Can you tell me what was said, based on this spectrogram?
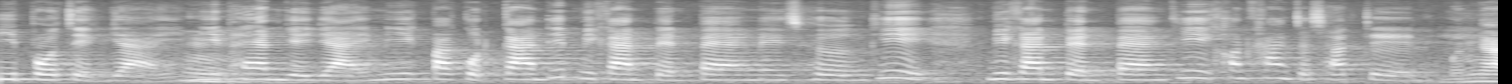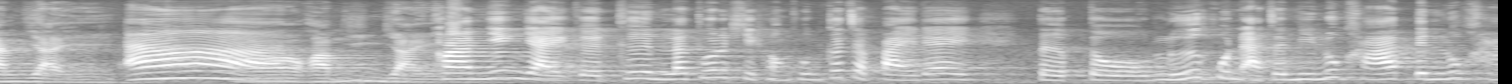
มีโปรเจกต์ใหญ่อืมมีแผนใหญ่ ๆ มีปรากฏการณ์ที่มีการเปลี่ยนแปลงในเชิงที่มีการเปลี่ยนแปลงที่ค่อนข้างจะชัดเจน เหมือนงานใหญ่อ่าอ่าความยิ่งใหญ่ ความยิ่งใหญ่เกิดขึ้น และธุรกิจของคุณก็จะไปได้เติบโต หรือคุณอาจจะมีลูกค้าเป็นลูกค้า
